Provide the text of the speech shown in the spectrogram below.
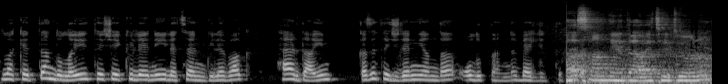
Plaketten dolayı teşekkürlerini ileten Gülebak her daim gazetecilerin yanında olduklarını belirtti. sahneye davet ediyorum.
